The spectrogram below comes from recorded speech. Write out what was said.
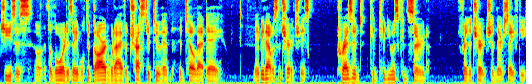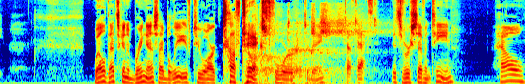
Jesus or the Lord is able to guard what I have entrusted to him until that day. Maybe that was the church, his present, continuous concern for the church and their safety. Well, that's going to bring us, I believe, to our tough text for today. Tough text. It's verse 17. How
